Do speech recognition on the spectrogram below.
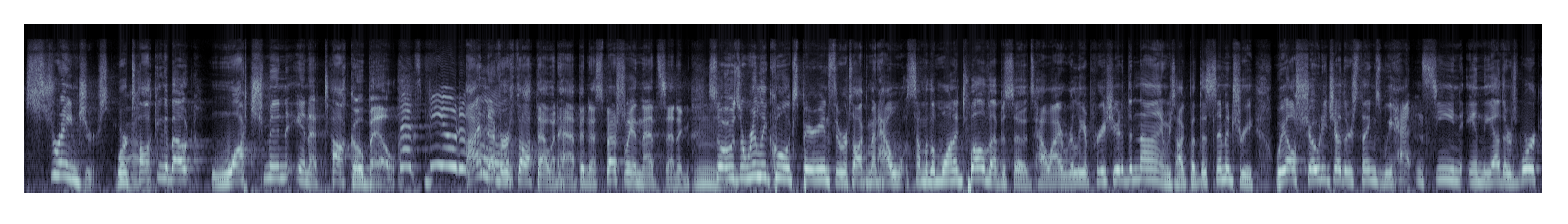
strangers, were talking about Watchmen in a Taco Bell. That's beautiful. I never thought that would happen, especially in that setting. Mm. So it was a really cool experience. They were talking about how some of them wanted 12 episodes, how I really appreciated the nine. We talked about the symmetry. We all showed each other's things we hadn't seen in the other's work,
